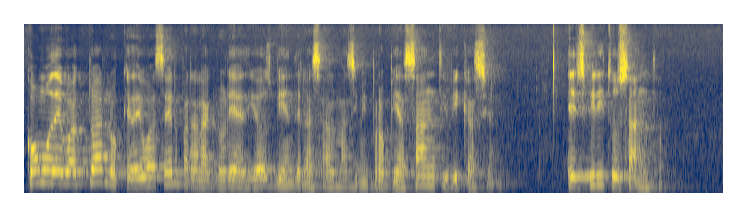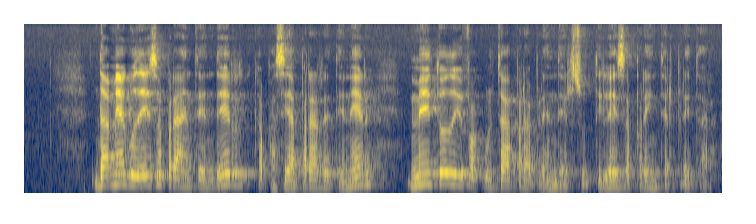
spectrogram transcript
cómo debo actuar, lo que debo hacer para la gloria de Dios, bien de las almas y mi propia santificación. Espíritu Santo, dame agudeza para entender, capacidad para retener, método y facultad para aprender, sutileza para interpretar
